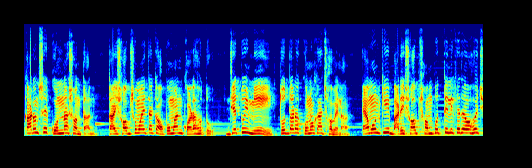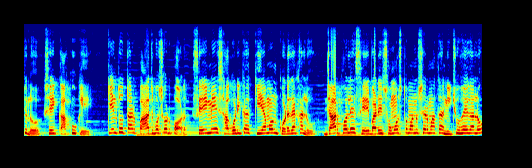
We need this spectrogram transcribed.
কারণ সে কন্যা সন্তান, তাই সবসময় তাকে অপমান করা হতো যে, তুই মেয়ে, তোর দ্বারা কোনো কাজ হবে না। এমনকি বাড়ির সব সম্পত্তি লিখে দেওয়া হয়েছিল সেই কাকুকে। কিন্তু তার পাঁচ বছর পর সেই মেয়ে সাগরিকা কি এমন করে দেখাল, যার ফলে সেই বাড়ির সমস্ত মানুষের মাথা নিচু হয়ে গেল?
